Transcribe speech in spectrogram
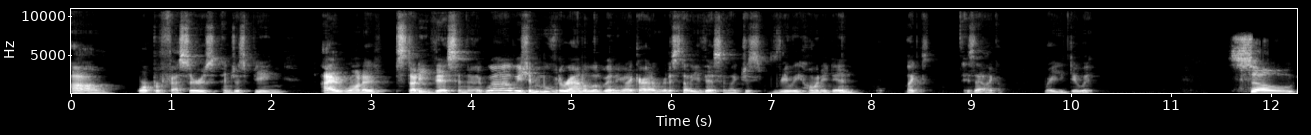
um, or professors and just being, I want to study this, and they're like, well, we should move it around a little bit, and you're like, all right, I'm going to study this, and like just really hone it in. Like, is that like a way you do it? So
